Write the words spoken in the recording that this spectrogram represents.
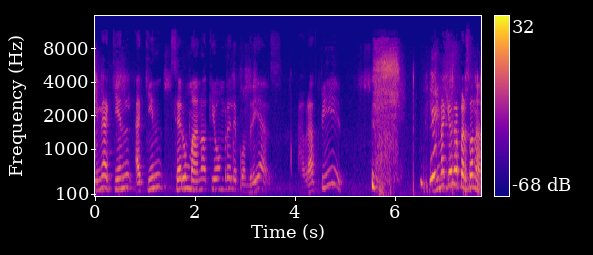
dime a quién, a quién ser humano, a qué hombre le pondrías. A Brad Pitt. Dime a qué otra persona.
